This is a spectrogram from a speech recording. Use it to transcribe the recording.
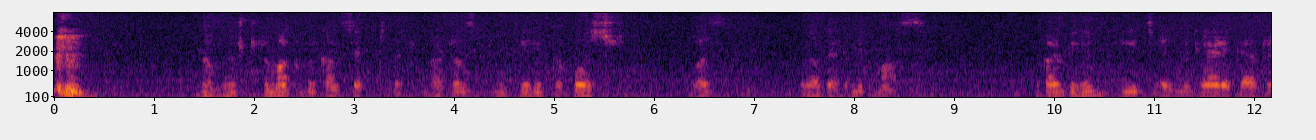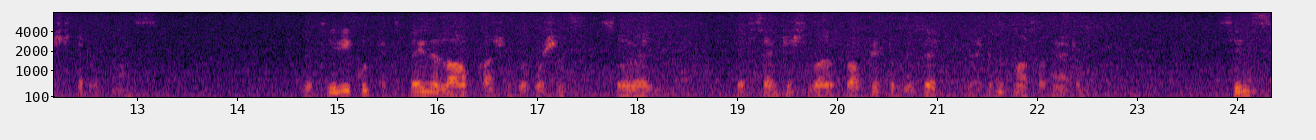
The most remarkable concept that Dalton's theory proposed was that of the atomic mass. According to him, each element had a characteristic atomic mass. The theory could explain the law of constant proportions so well that scientists were prompted to measure the atomic mass of an atom. Since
